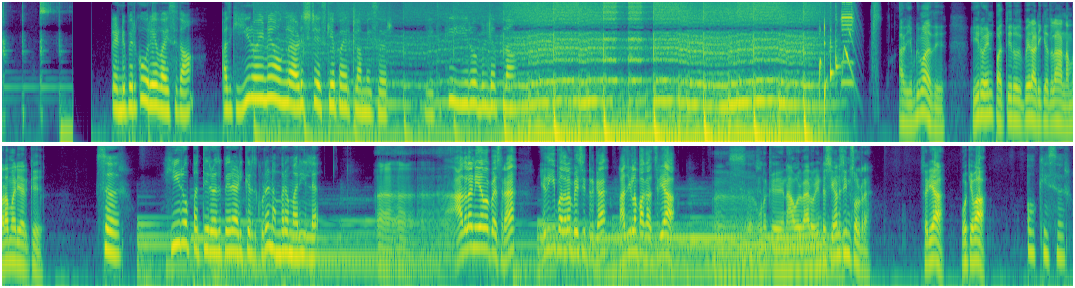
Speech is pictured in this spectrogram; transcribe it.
ரெண்டு பேருக்கும் ஒரே வயசு தான் அதுக்கு ஹீரோயினே அவங்கள அடிச்சுட்டு எஸ்கேப் ஆயிருக்கலாமே சார். எதுக்கு ஹீரோ பில்டப்லாம் அது எப்படிமா அது? ஹீரோயின் பத்து இருபது பேர் அடிக்கிறதுலாம் நம்புற மாதிரியா இருக்கு? சார் ஹீரோ பத்து இருபது பேர் அடிக்கிறது கூட நம்புற மாதிரி இல்ல. அதெல்லாம் நீ ஏமா பேசுற? எதுக்கு இப்போ அதெல்லாம் பேசிட்டு இருக்க? லாஜிக்லாம் பார்க்காது சரியா? உனக்கு நான் ஒரு வேற ஒரு இன்ட்ரெஸ்டிங்கான சீன் சொல்றேன். சரியா? ஓகேவா ஓகே சார்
